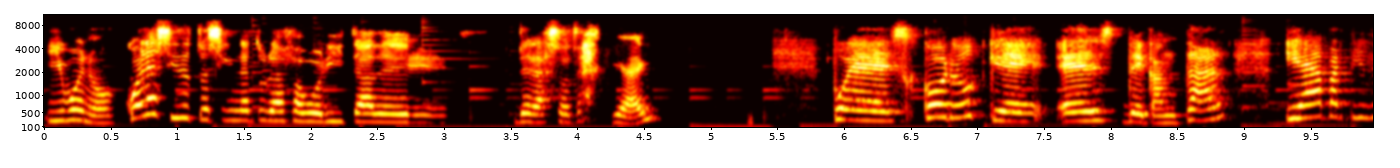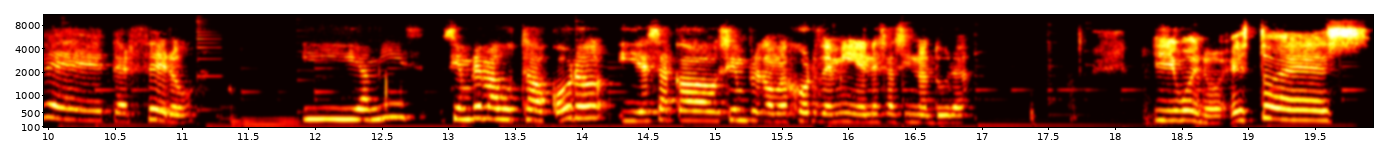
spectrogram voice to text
Y bueno, ¿cuál ha sido tu asignatura favorita de, de las otras que hay? Pues coro, que es de cantar, y es a partir de tercero. Y a mí siempre me ha gustado coro y he sacado siempre lo mejor de mí en esa asignatura. Y bueno, esto es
